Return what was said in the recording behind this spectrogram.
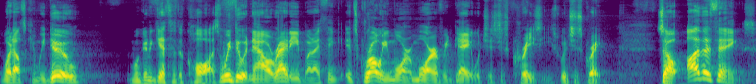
What else can we do? We're going to get to the cause. We do it now already, but I think it's growing more and more every day, which is just crazy, which is great. So, other things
